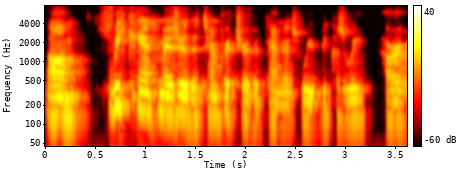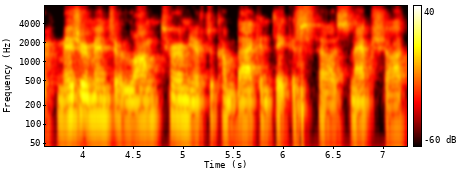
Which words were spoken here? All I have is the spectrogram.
Um, we can't measure the temperature dependence we, because we, our measurements are long-term. You have to come back and take a uh, snapshot.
